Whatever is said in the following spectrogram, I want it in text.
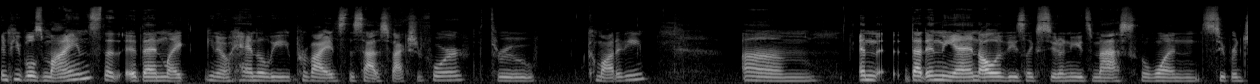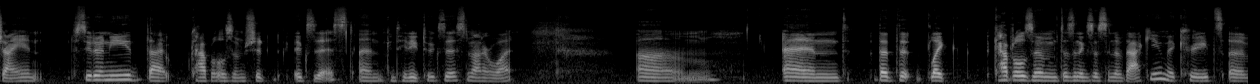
in people's minds that it then like you know handily provides the satisfaction for through commodity. Um, and that in the end all of these like pseudo needs mask the one super giant pseudo need that capitalism should exist and continue to exist no matter what. Um, and that the, like capitalism doesn't exist in a vacuum. It creates a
